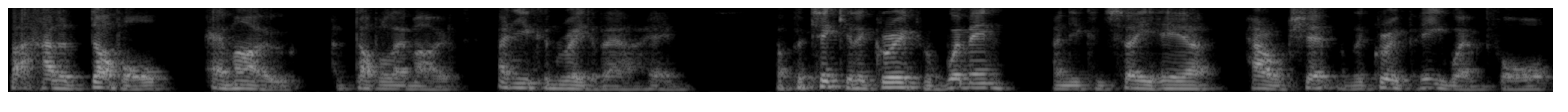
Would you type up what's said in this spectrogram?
that had a double MO, a double MO. And you can read about him. A particular group of women, and you can see here Harold Shipman, the group he went for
